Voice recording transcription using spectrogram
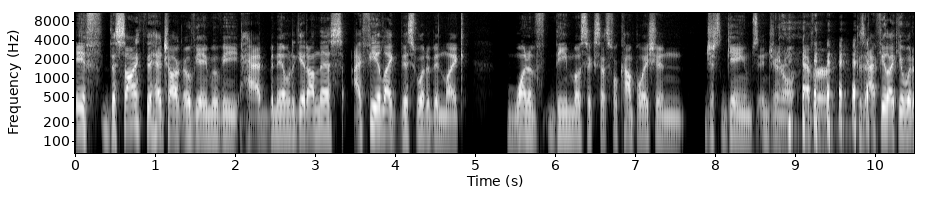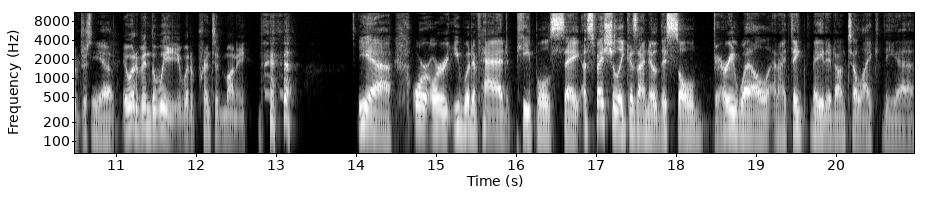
if the Sonic the Hedgehog OVA movie had been able to get on this, I feel like this would have been like one of the most successful compilation just games in general ever. Because I feel like it would have just Yep. it would have been the Wii. It would have printed money. Yeah, or or you would have had people say, especially because I know this sold very well, and I think made it onto like the, uh,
